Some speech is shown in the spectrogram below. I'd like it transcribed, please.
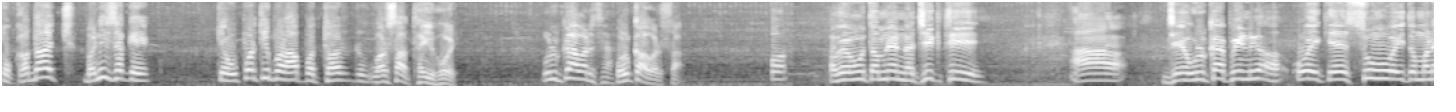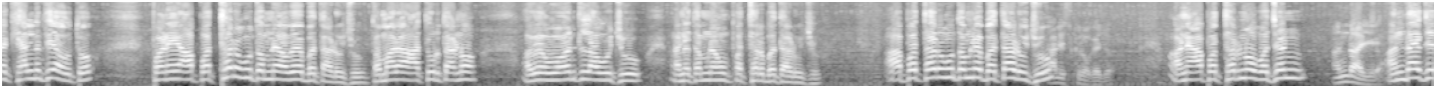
તો કદાચ બની શકે કે ઉપરથી પણ આ પથ્થર વરસાદ થઈ હોય. ઉલ્કા વર્ષા ઉલ્કા વર્ષા હવે હું તમને નજીકથી આ જે ઉલ્કાપિંડ હોય કે શું હોય તો મને ખ્યાલ નથી આવતો. પણ એ આ પથ્થર હું તમને હવે બતાડું છું. તમારા આતુરતાનો હવે હું અંત લાવું છું અને તમને હું પથ્થર બતાડું છું. આ પથ્થર હું તમને બતાડું છું. અને આ પથ્થરનો વજન અંદાજે. અંદાજે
